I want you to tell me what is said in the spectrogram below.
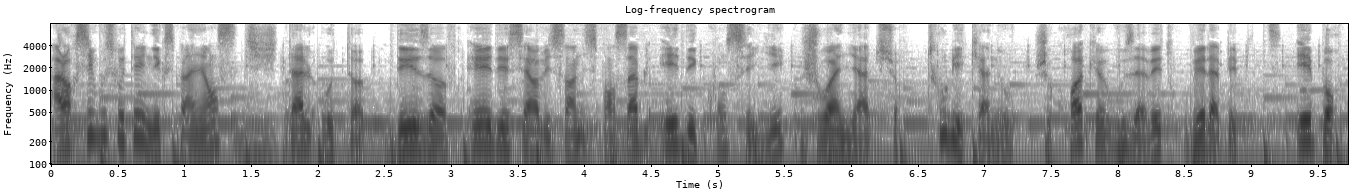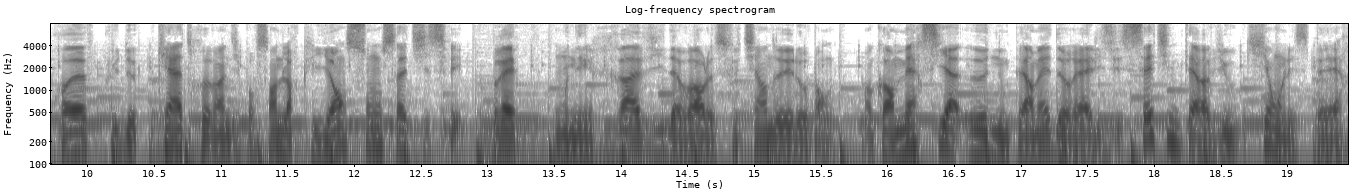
Alors si vous souhaitez une expérience digitale au top, des offres et des services indispensables et des conseillers joignables sur tous les canaux, je crois que vous avez trouvé la pépite. Et pour preuve, plus de 90% de leurs clients sont satisfaits. Bref, on est ravis d'avoir le soutien de Hello Bank. Encore merci à eux de nous permettre de réaliser cette interview qui, on l'espère,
